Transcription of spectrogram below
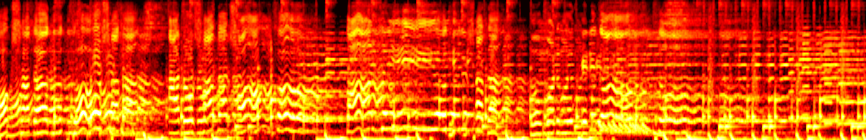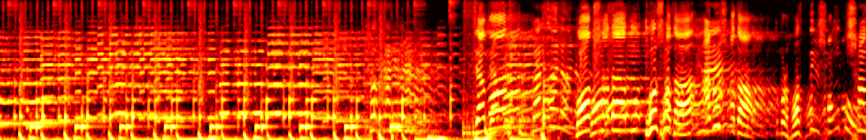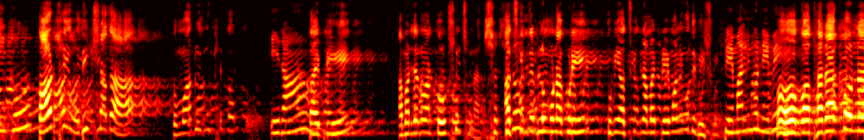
বক সাদা দুধ সাদা আরও সাদা শঙ্খ। তার অধিক সাদা তোমার মুখের দন্ত যেমন বক সাদা দুধ সাদা আরও সাদা তোমার হস্তের শঙ্খ। তার সেই অধিক সাদা তোমার মুখের দন্ত এরা তাই প্রিয়ে আমার যেন আর তোর সইছে না? আজকে দিনে বিলম্ব না করে তুমি আজকে দিনে আমায় প্রেমালিঙ্গ দেবে শুন প্রেমালিঙ্গ নেবে? ও কথা রাখো না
